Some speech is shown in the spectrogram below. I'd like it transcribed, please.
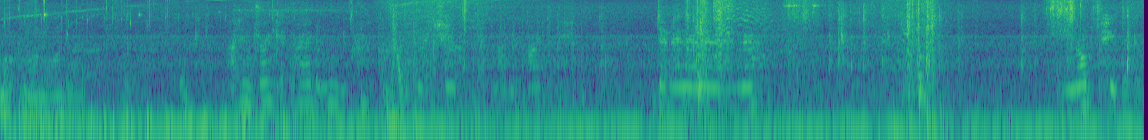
What one was it? I didn't drink it. I had to move to make sure nobody finds me. Da-na-na-na-na-na. Nope, hate that gun.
